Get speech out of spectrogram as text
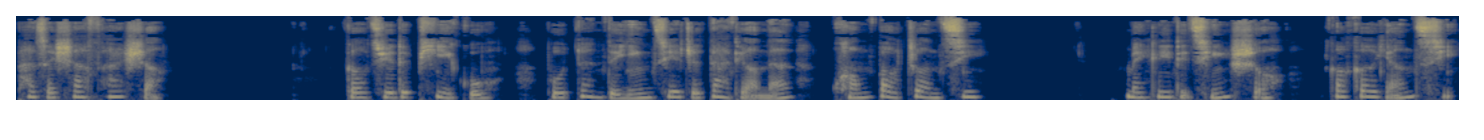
趴在沙发上，高撅的屁股不断的迎接着大屌男狂暴撞击，美丽的琴手高高扬起，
